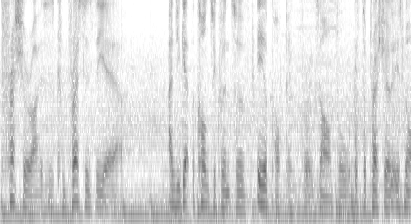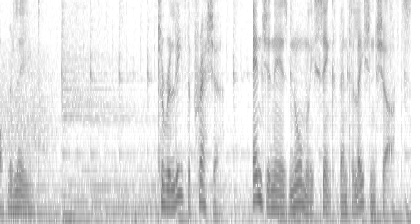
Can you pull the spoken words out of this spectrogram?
pressurizes, compresses the air, and you get the consequence of ear popping, for example, if the pressure is not relieved. To relieve the pressure, engineers normally sink ventilation shafts.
